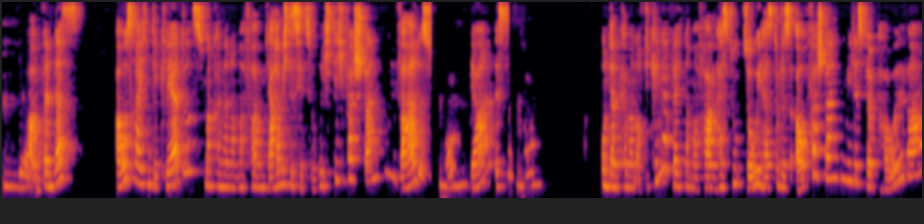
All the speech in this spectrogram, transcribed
Mhm. Ja, und wenn das ausreichend geklärt ist, man kann dann nochmal fragen, ja, habe ich das jetzt so richtig verstanden? War das so? Mhm. Ja, ist das so? Mhm. Und dann kann man auch die Kinder vielleicht nochmal fragen, hast du, Zoe, hast du das auch verstanden, wie das für Paul war?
